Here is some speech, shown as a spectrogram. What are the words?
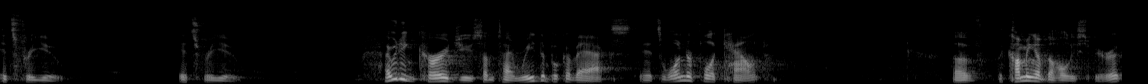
It's for you. It's for you. I would encourage you sometime, read the book of Acts. It's a wonderful account of the coming of the Holy Spirit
